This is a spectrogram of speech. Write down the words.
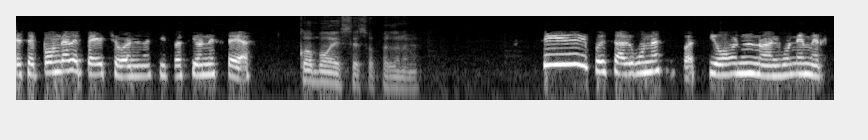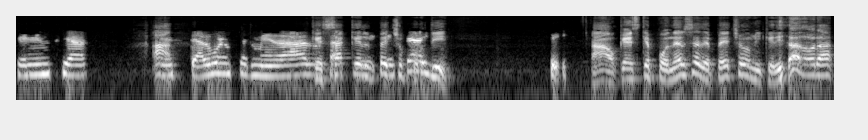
Que se ponga de pecho en las situaciones feas. ¿Cómo es eso, perdóname? Sí, pues alguna situación, alguna emergencia, Ah, este, alguna enfermedad. que o sea, saque el que pecho por ti. Sí. Ah, ok, es que ponerse de pecho, mi querida Dora,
